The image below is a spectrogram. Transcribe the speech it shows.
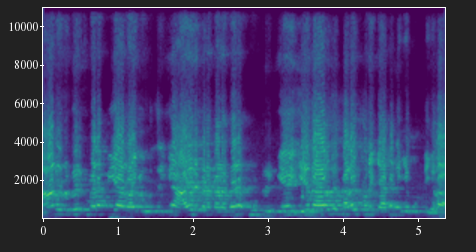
நானூறு பேருக்கு மேல பிஆர் வாங்கி கொடுத்துருக்கீங்க? ஆயிரக்கணக்கான பேரை கூப்பிட்டுருக்கீங்க. ஏதாவது கலைத்துறைக்காக நீங்க கூப்பிட்டீங்களா?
